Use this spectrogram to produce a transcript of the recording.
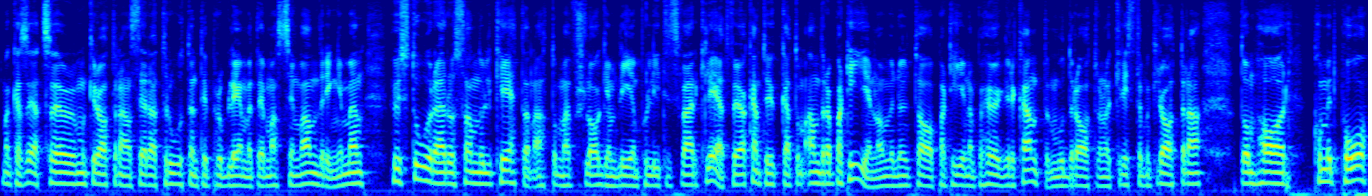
Man kan säga att Sverigedemokraterna anser att roten till problemet är massinvandring. Men hur stor är då sannolikheten att de här förslagen blir en politisk verklighet? För jag kan tycka att de andra partierna, om vi nu tar partierna på högerkanten, Moderaterna och Kristdemokraterna, de har kommit på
